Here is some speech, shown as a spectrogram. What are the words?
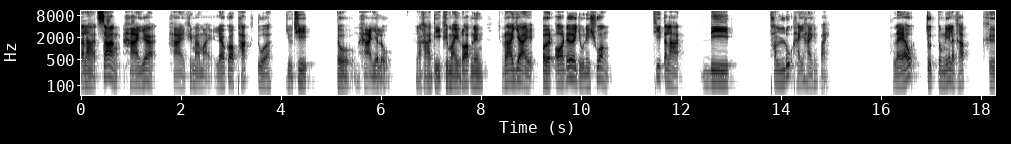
ตลาดสร้าง higher high ขึ้นมาใหม่ แล้วก็พักตัวอยู่ที่ตัว high yellow ราคาดีขึ้นมาอีกรอบนึง รายใหญ่เปิดออเดอร์อยู่ในช่วงที่ตลาดดีทะลุไฮไฮขึ้นไป แล้วจุดตรงนี้แหละครับ คือ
